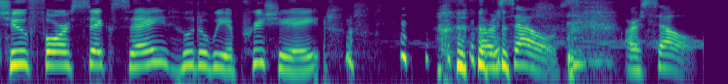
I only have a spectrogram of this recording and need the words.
Two, four, six, eight. Who do we appreciate? Ourselves. Ourselves.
